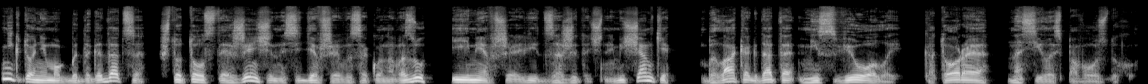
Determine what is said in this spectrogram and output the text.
Никто не мог бы догадаться, что толстая женщина, сидевшая высоко на вазу и имевшая вид зажиточной мещанки, была когда-то мисс Виолой, которая носилась по воздуху.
